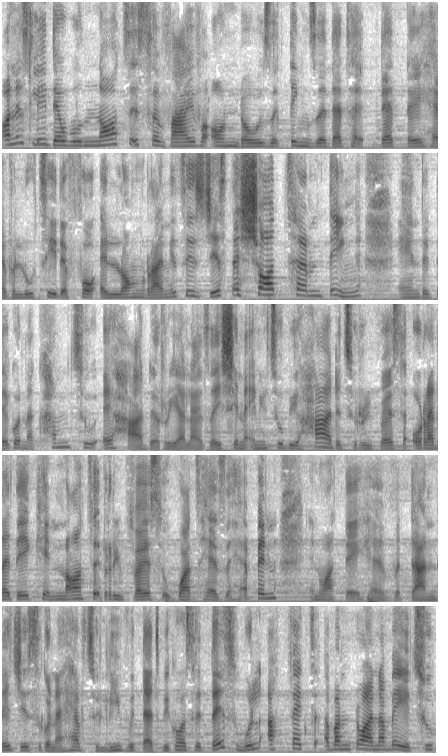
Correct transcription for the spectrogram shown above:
honestly they will not survive on those things that that they have looted for a long run. It is just a short-term thing and they're gonna come to a hard realization and it will be hard to reverse or rather they cannot reverse what has happened and what they have done. They're just gonna have to live with that because this will affect abantwana bethu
